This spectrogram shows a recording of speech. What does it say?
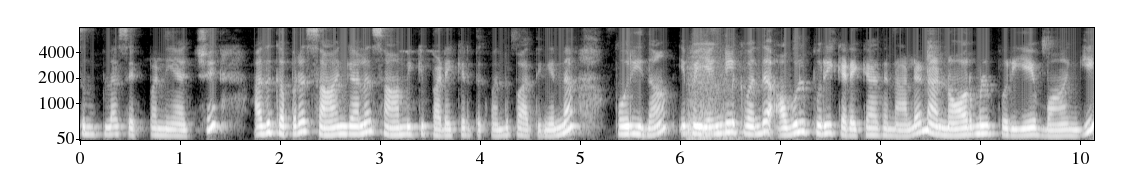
சிம்பிளாக செட் பண்ணியாச்சு. அதுக்கப்புறம் சாயங்காலம் சாமிக்கு படைக்கிறதுக்கு வந்து பார்த்திங்கன்னா பொரி தான். இப்போ எங்களுக்கு வந்து அவுள் பொரி கிடைக்காதனால நான் நார்மல் பொரியே வாங்கி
